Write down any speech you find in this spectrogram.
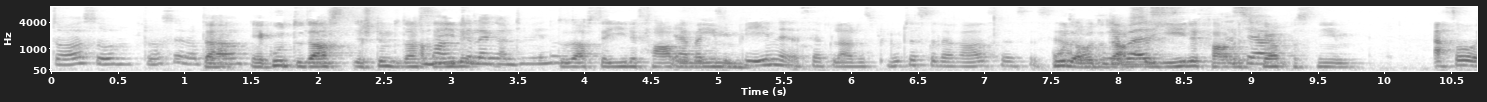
da so, du hast ja da da, blau. ja gut, du darfst, ja stimmt, du darfst ja jede, Handgelenk an die Vene. du darfst ja jede Farbe Ja, aber nehmen. die Vene ist ja blau. Das Blut, das du da rauslässt, ist Gut, ja aber auch... du Ja, aber darfst ja es jede Farbe des ja- Körpers nehmen. Ach so,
